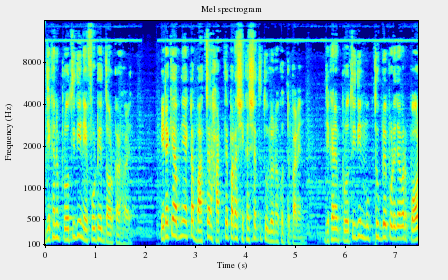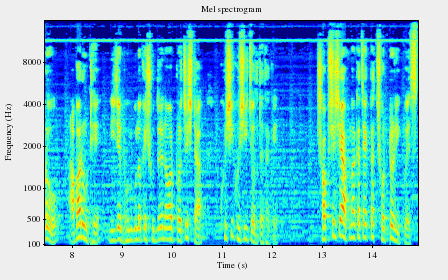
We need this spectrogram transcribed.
যেখানে প্রতিদিন এফোর্টের দরকার হয়। এটাকে আপনি একটা বাচ্চার হাঁটতে পারা শেখার সাথে তুলনা করতে পারেন, যেখানে প্রতিদিন মুখ থুবড়ে পড়ে যাওয়ার পরও আবার উঠে নিজের ভুলগুলোকে শুধরে নেওয়ার প্রচেষ্টা খুশি খুশি চলতে থাকে। সবশেষে আপনার কাছে একটা ছোট্ট রিকোয়েস্ট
